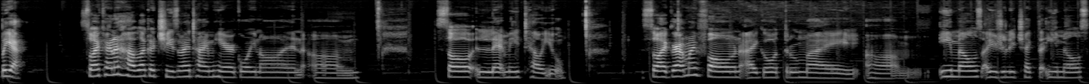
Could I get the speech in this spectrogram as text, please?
but yeah so I kind of have like a chisme time here going on um, so let me tell you so I grab my phone, I go through my um, emails. I usually check the emails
